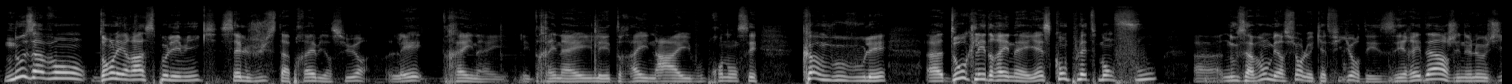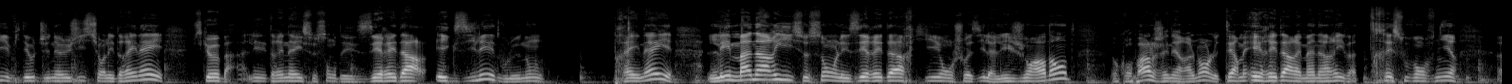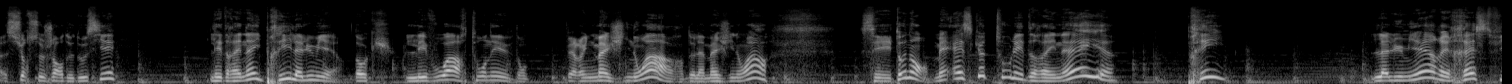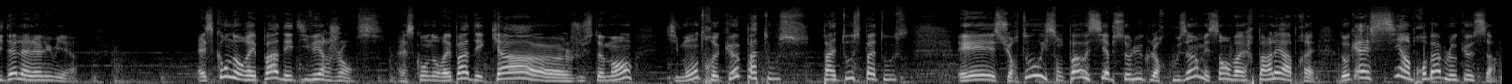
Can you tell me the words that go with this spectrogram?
Nous avons dans les races polémiques, celle juste après bien sûr, les Draenei. Les Draenei, les Draenei, vous prononcez comme vous voulez. Euh, donc les Draenei, est-ce complètement fou euh, nous avons bien sûr le cas de figure des Eredar, généalogie et vidéo de généalogie sur les Draenei, puisque bah, les Draenei ce sont des Eredar exilés, d'où le nom Draenei. Les Manari, ce sont les Eredar qui ont choisi la Légion Ardente. Donc on parle généralement, le terme Eredar et Manari va très souvent venir euh, sur ce genre de dossier. les Draenei prient la lumière. Donc les voir tourner vers une magie noire, de la magie noire, c'est étonnant. Mais est-ce que tous les Draenei prient la lumière et restent fidèles à la lumière? Est-ce qu'on n'aurait pas des divergences? Est-ce qu'on n'aurait pas des cas, euh, justement, qui montrent que pas tous, pas tous, pas tous? Et surtout, ils sont pas aussi absolus que leurs cousins, mais ça on va y reparler après. Donc est-ce si improbable que ça?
